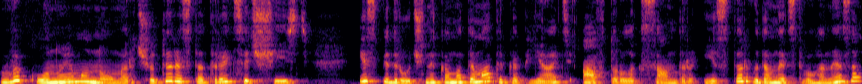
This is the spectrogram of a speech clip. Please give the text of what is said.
Виконуємо номер 436 із підручника Математика 5, автор Олександр Істер, видавництво Генеза,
